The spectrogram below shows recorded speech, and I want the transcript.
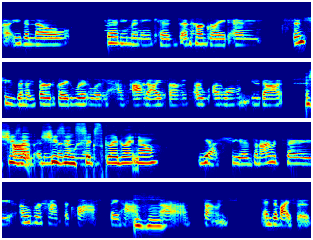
uh, even though many, many kids in her grade and since she's been in third grade really have had iPhones. I, I won't do that. She's um, in, she's in when, sixth grade right now. Yes, she is, and I would say over half the class they have mm-hmm. uh, phones and devices.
